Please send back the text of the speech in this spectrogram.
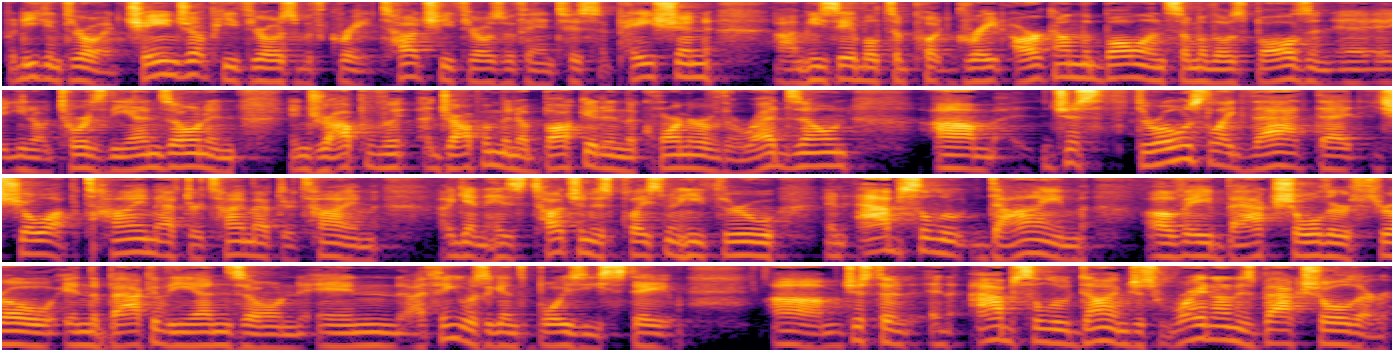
but he can throw a changeup. He throws with great touch. He throws with anticipation. Um, he's able to put great arc on the ball on some of those balls, and uh, you know, towards the end zone, and and drop them drop them in a bucket in the corner of the red zone. Um, just throws like that that show up time after time after time. Again, his touch and his placement, he threw an absolute dime of a back shoulder throw in the back of the end zone in I think it was against Boise State. Um, just an, an, absolute dime, just right on his back shoulder.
